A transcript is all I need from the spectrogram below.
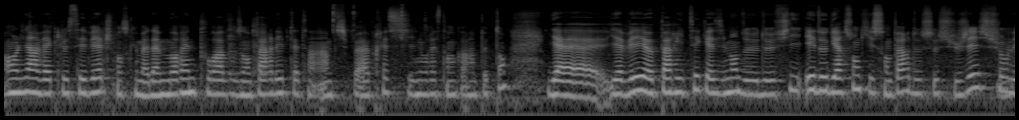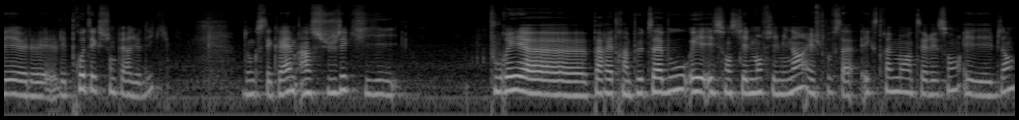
En lien avec le CVL, je pense que Madame Moren pourra vous en parler peut-être un, un petit peu après s'il nous reste encore un peu de temps. Il y, a- il y avait euh, parité quasiment de, de filles et de garçons qui s'emparent de ce sujet sur les, les- les protections périodiques. Donc c'est quand même un sujet qui pourrait euh, paraître un peu tabou et essentiellement féminin. Et je trouve ça extrêmement intéressant et bien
